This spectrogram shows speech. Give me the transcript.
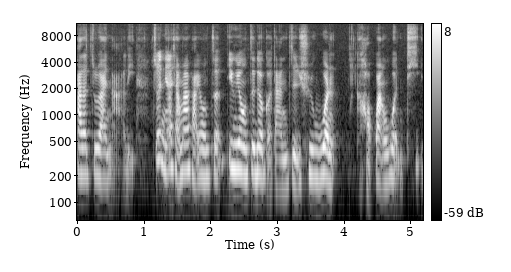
他的住在哪里？所以你要想办法用这运用这六个单字去问考官问题。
